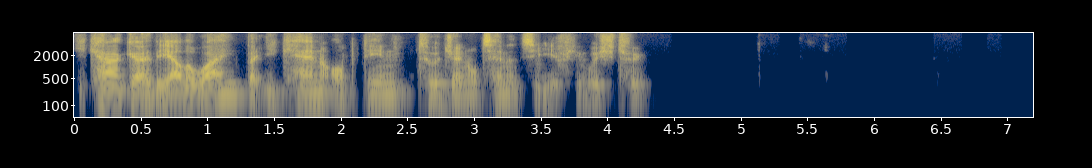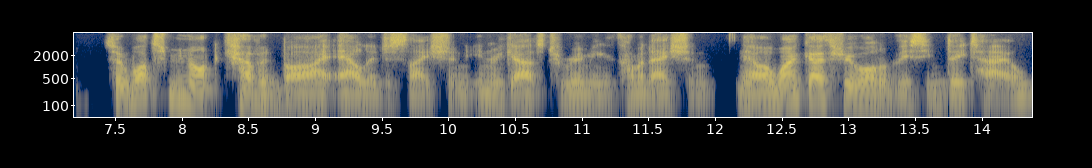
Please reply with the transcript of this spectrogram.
You can't go the other way, but you can opt in to a general tenancy if you wish to. So what's not covered by our legislation in regards to rooming accommodation? Now, I won't go through all of this in detail.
